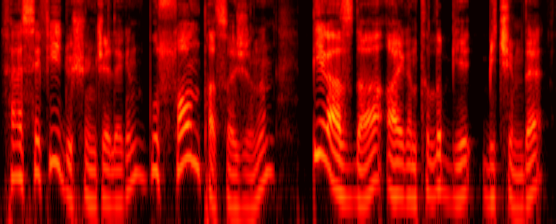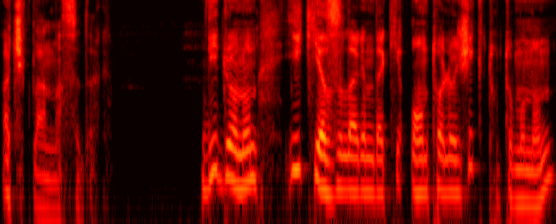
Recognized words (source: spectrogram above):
felsefi düşüncelerin bu son pasajının biraz daha ayrıntılı bir biçimde açıklanmasıdır. Diderot'un ilk yazılarındaki ontolojik tutumunun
